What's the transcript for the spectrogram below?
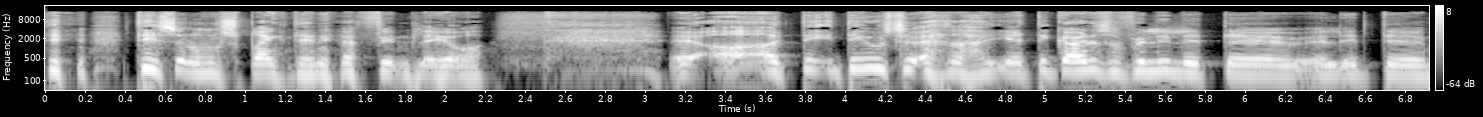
det er sådan nogle spring, den her film laver. Øh, og det, det er jo, altså, ja, det gør det selvfølgelig lidt, øh, lidt øh,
